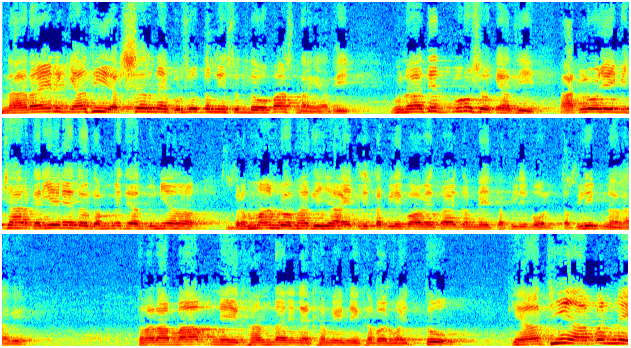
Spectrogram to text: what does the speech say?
નારાયણ ક્યાંથી અક્ષર ને પુરુષોત્તમની શુદ્ધ ઉપાસના ક્યાંથી ગુનાતીત પુરુષો ક્યાંથી આટલો જે વિચાર કરીએ ને તો ગમે ત્યાં દુનિયાનો બ્રહ્માંડો ભાગી જાય એટલી તકલીફો આવે તો તમને તકલીફો તકલીફ ન લાગે તમારા બાપની ખાનદાનીને ખમીરની ખબર હોય તો ક્યાંથી આપણને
